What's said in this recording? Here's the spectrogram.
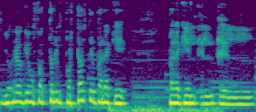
yo creo que es un factor importante para que para que el- el- el-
